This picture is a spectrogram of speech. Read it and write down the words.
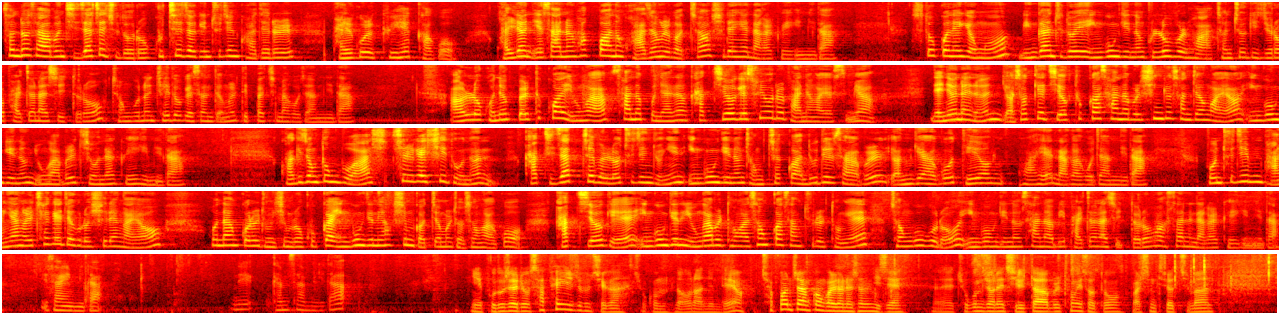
선도 사업은 지자체 주도로 구체적인 추진 과제를 발굴 기획하고 관련 예산을 확보하는 과정을 거쳐 실행해 나갈 계획입니다. 수도권의 경우 민간 주도의 인공지능 글로벌화 전초 기지로 발전할 수 있도록 정부는 제도 개선 등을 뒷받침하고자 합니다. 아울러 권역별 특화 융합 산업 분야는 각 지역의 수요를 반영하였으며 내년에는 6개 지역 특화 산업을 신규 선정하여 인공지능 융합을 지원할 계획입니다. 과기정통부와 17개 시도는 각 지자체별로 추진 중인 인공지능 정책과 누딜 사업을 연계하고 대형화해 나가고자 합니다. 본 추진 방향을 체계적으로 실행하여 호남권을 중심으로 국가 인공지능 혁신 거점을 조성하고 각 지역의 인공지능 융합을 통한 성과 상출을 통해 전국으로 인공지능 산업이 발전할 수 있도록 확산해 나갈 계획입니다. 이상입니다. 네, 감사합니다. 예, 보도자료 4페이지도 제가 조금 넣어놨는데요. 첫 번째 안건 관련해서는 이제 에, 조금 전에 질답을 통해서도 말씀드렸지만 아,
